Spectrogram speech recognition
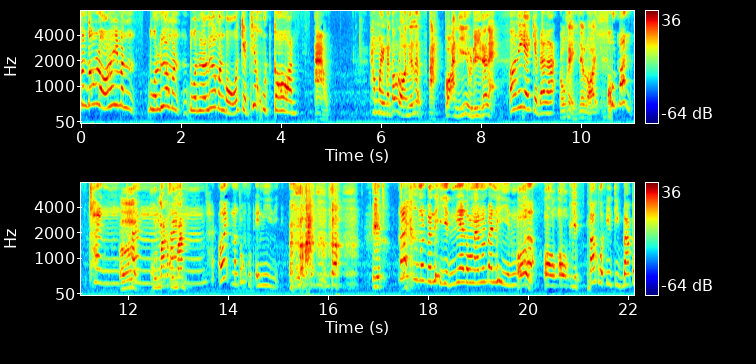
มันต้องรอให้มันตัวเรื่องมันตัวเนื้อเรื่องมันบอกว่าเก็บที่ขุดก่อน อ้าวทำไมมันต้องรอเนื้อเรื่อง อะ ก็อันนี้อยู่ดีนั่นแหละ อ๋อ นี่ไงเก็บได้ละ โอเค เรียบร้อย ขุดมันแทงเออแทงขุดมันขุดมัน แทงเอ้ย มันต้องขุดไอ้นี่นี่อิดไม่คือมันเป็นหินเนี่ยตรงนั้นมันเป็นหินโอ้เออโอ้โอ้อิด ปรากฏอีติดบักไป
